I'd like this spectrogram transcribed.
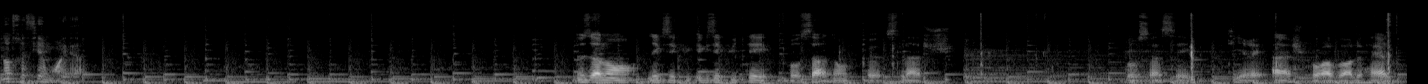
notre firmware. Nous allons exécuter Bossa, donc euh, slash Bossa c'est "-h" pour avoir le help.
